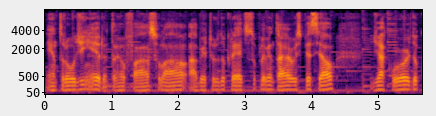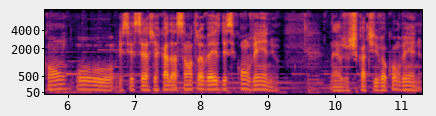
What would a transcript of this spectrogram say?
Entrou o dinheiro, então eu faço lá a abertura do crédito suplementar ou especial de acordo com o, esse excesso de arrecadação através desse convênio né, a justificativa é o convênio.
